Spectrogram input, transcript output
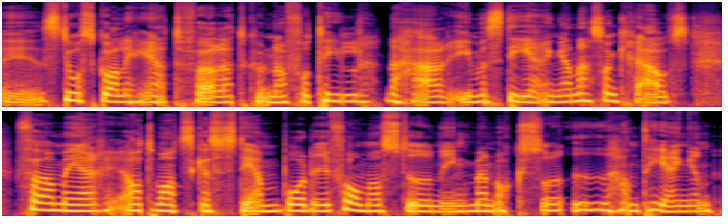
eh, storskalighet för att kunna få till de här investeringarna som krävs för mer automatiska system, både i form av styrning men också i hanteringen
